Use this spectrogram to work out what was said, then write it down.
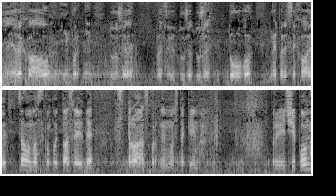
е, Рехао імпортні, дуже працюють дуже-дуже довго, не пересихають. Ця у нас комплектація йде з транспортним ось таким причіпом.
